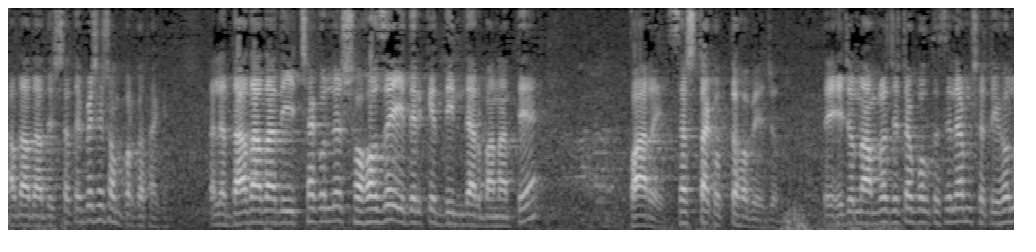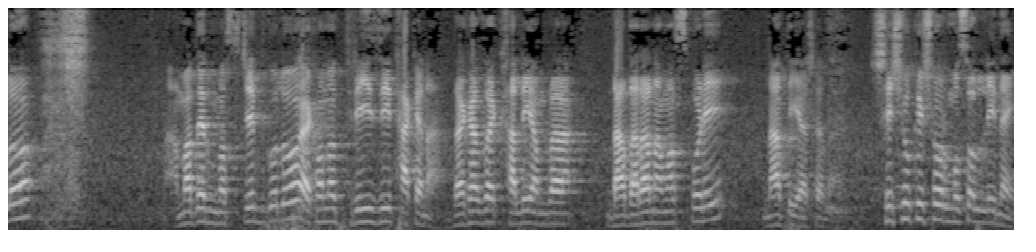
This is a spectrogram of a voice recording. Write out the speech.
দাদা দাদির সাথে বেশি সম্পর্ক থাকে। তাহলে দাদা দাদি ইচ্ছা করলে সহজে এদেরকে দিনদার বানাতে পারে, চেষ্টা করতে হবে এই জন্য তো এই জন্য আমরা যেটা বলতেছিলাম সেটি হলো, আমাদের মসজিদগুলো এখনও থ্রি থাকে না। দেখা যায় খালি আমরা দাদারা নামাজ পড়ি, নাতি আসে না। শিশু কিশোর মুসল্লি নাই।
